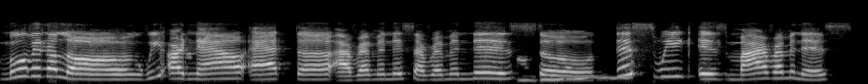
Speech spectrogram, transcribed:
Moving along, we are now at the I reminisce, I reminisce. So mm-hmm. this week is my reminisce.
